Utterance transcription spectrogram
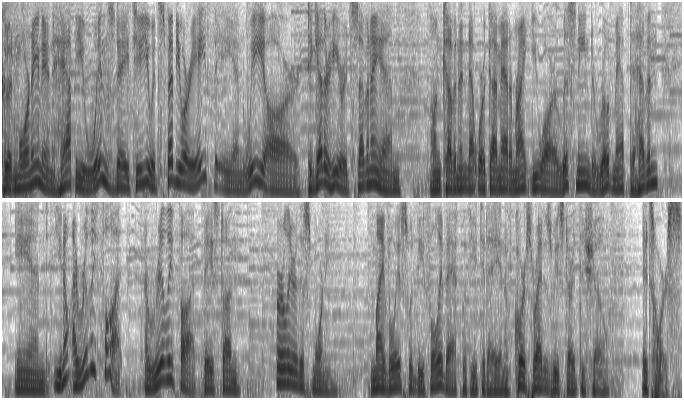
Good morning and happy Wednesday to you. It's February 8th, and we are together here at 7 a.m. on Covenant Network. I'm Adam Wright. You are listening to Roadmap to Heaven. And, you know, I really thought, I really thought, based on earlier this morning, my voice would be fully back with you today. And, of course, right as we start the show, it's hoarse.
